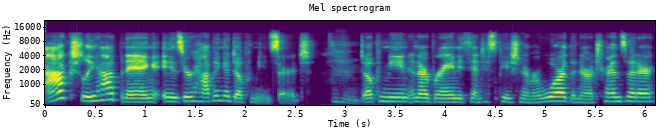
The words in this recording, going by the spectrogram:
actually happening is you're having a dopamine surge. Mm-hmm. Dopamine in our brain is anticipation of reward, the neurotransmitter.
